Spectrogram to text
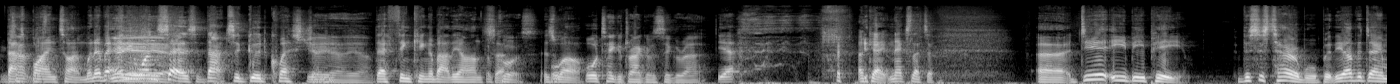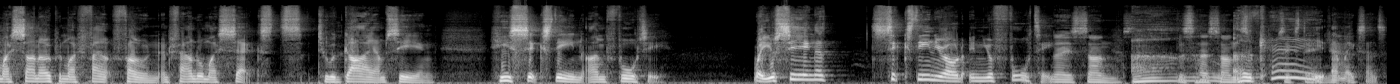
That's buying time. Whenever Yeah, yeah, anyone yeah. says that's a good question, Yeah, yeah, yeah. they're thinking about the Of answer course, as or, well. Or take a drag of a cigarette. yeah. Okay, next letter. Uh, Dear EBP, this is terrible, but the other day my son opened my fa- phone and found all my sexts to a guy I'm seeing. He's 16, I'm 40. Wait, you're seeing a 16 year old and you're 40? No, his son's. this is her son's Oh, Okay, 16. that yeah. makes sense.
